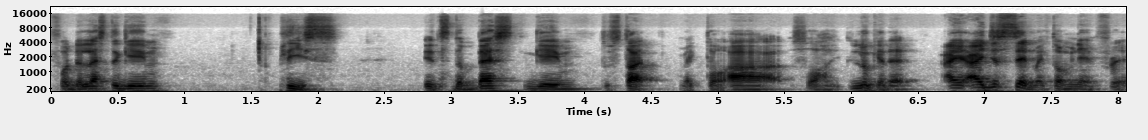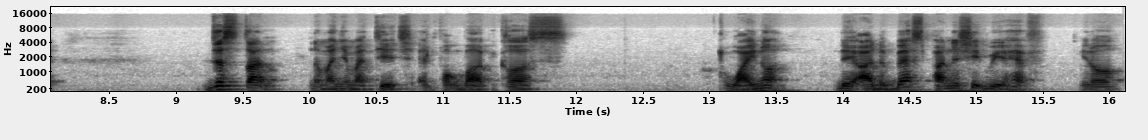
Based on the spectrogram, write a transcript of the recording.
for the Leicester game, please, it's the best game to start McTominay. Uh, so look at that. I, I just said McTominay and Fred. Just start Nemanja Matic and Pogba because why not? They are the best partnership we have, you know.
